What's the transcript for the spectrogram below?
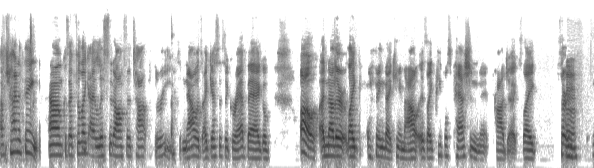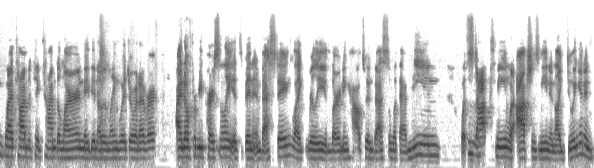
I'm trying to think because um, I feel like I listed off the top three. So now it's I guess it's a grab bag of oh another like thing that came out is like people's passionate projects. Like certain mm. people had time to take time to learn maybe another language or whatever. I know for me personally, it's been investing, like really learning how to invest and what that means, what mm-hmm. stocks mean, what options mean, and like doing it and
